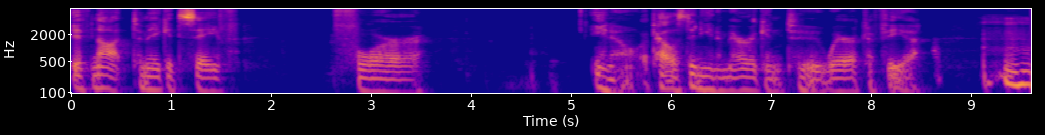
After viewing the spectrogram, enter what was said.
If not to make it safe for, you know, a Palestinian American to wear a keffiyeh. Mm-hmm.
